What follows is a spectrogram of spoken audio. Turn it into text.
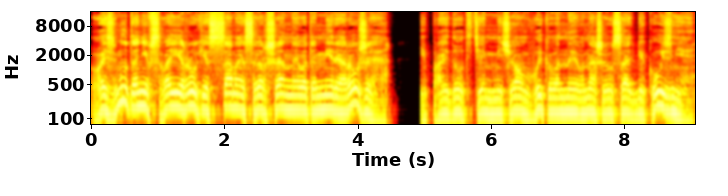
Возьмут они в свои руки самое совершенное в этом мире оружие и пройдут тем мечом, выкованные в нашей усадьбе кузни,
